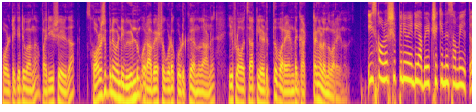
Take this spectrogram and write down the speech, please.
ഹോൾ ടിക്കറ്റ് വാങ്ങുക പരീക്ഷ എഴുതുക സ്കോളർഷിപ്പിന് വേണ്ടി വീണ്ടും ഒരു അപേക്ഷ കൂടെ കൊടുക്കുക എന്നതാണ് ഈ ഫ്ലോ ചാർട്ടിൽ എടുത്തു പറയേണ്ട ഘട്ടങ്ങൾ എന്ന് പറയുന്നത്. ഈ സ്കോളർഷിപ്പിന് വേണ്ടി അപേക്ഷിക്കുന്ന സമയത്ത്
